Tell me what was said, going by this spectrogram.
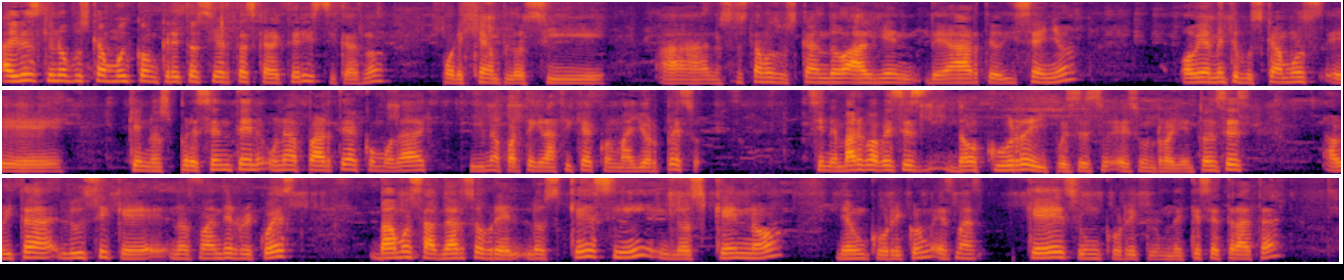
hay veces que uno busca muy concreto ciertas características, ¿no? Por ejemplo, si ah, nosotros estamos buscando a alguien de arte o diseño, obviamente buscamos eh, que nos presenten una parte acomodada y una parte gráfica con mayor peso. Sin embargo, a veces no ocurre y pues es, es un rollo. Entonces, ahorita Lucy que nos mande el request, vamos a hablar sobre los que sí y los que no de un currículum. Es más, ¿qué es un currículum? ¿De qué se trata?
